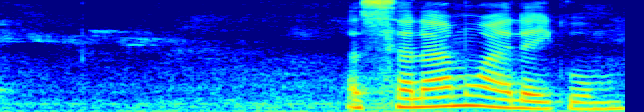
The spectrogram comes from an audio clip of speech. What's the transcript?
আসসালামু আলাইকুম।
